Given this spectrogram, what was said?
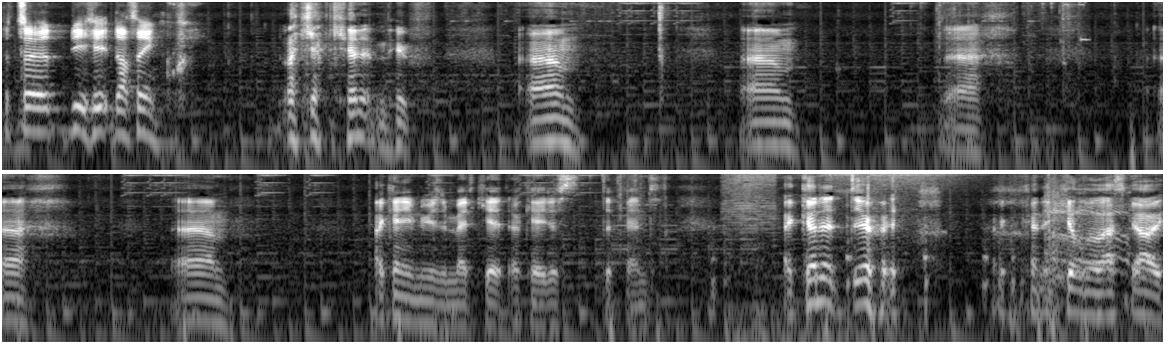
It's a you hit nothing. Like, I couldn't move. Um. Um. Ugh. Ugh. Um. I can't even use a med kit. Okay, just defend. I couldn't do it. I couldn't kill the last guy.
